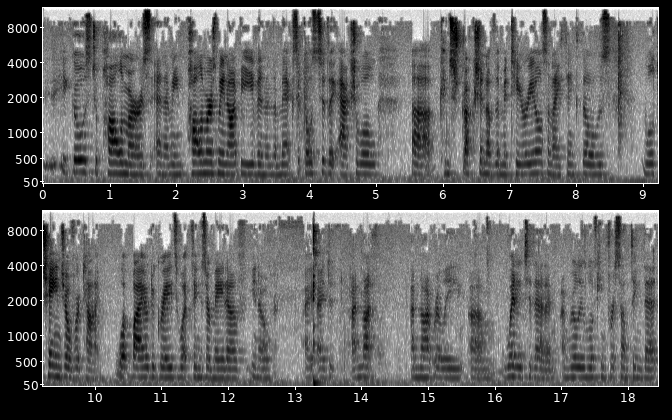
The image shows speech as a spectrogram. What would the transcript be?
it goes to polymers, and I mean, polymers may not be even in the mix. It goes to the actual uh, construction of the materials, and I think those will change over time. What biodegrades, what things are made of, you know, I, I'm not, I'm not really um, wedded to that. I'm, I'm really looking for something that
